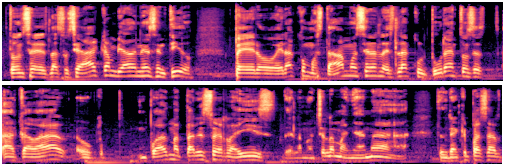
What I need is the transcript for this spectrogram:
Entonces, la sociedad ha cambiado en ese sentido, pero era como estábamos, era, es la cultura, entonces acabar o puedas matar eso de raíz de la noche a la mañana, tendrían que pasar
